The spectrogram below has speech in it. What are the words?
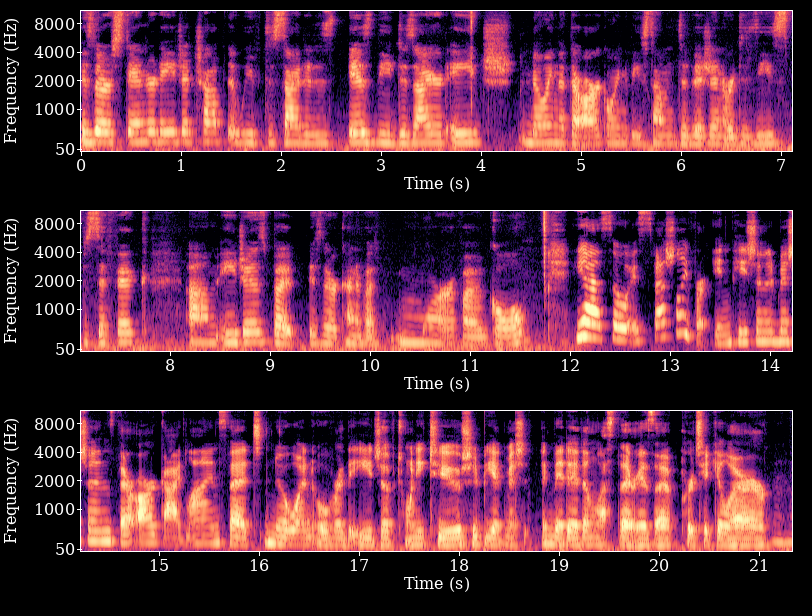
Is there a standard age at CHOP that we've decided is, is the desired age, knowing that there are going to be some division or disease specific um, ages, but is there kind of a more of a goal? Yeah, so especially for inpatient admissions, there are guidelines that no one over the age of 22 should be admi- admitted unless there is a particular mm-hmm.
